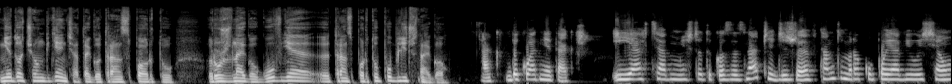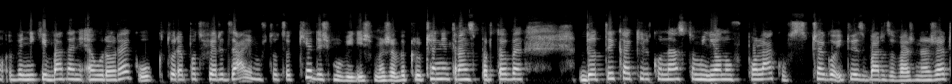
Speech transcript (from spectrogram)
niedociągnięcia tego transportu różnego, głównie y, transportu publicznego. Tak, dokładnie tak. I ja chciałabym jeszcze tylko zaznaczyć, że w tamtym roku pojawiły się wyniki badań Euroregu, które potwierdzają już to, co kiedyś mówiliśmy, że wykluczenie transportowe dotyka kilkunastu milionów Polaków, z czego, i tu jest bardzo ważna rzecz,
